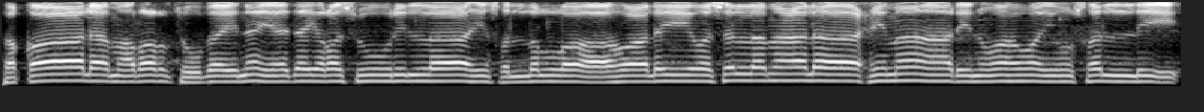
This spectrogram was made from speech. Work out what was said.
فقال مررت بين يدي رسول الله صلى الله عليه وسلم على حمار وهو يصلي.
